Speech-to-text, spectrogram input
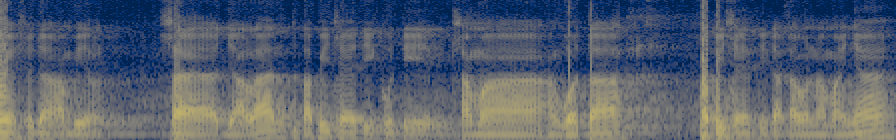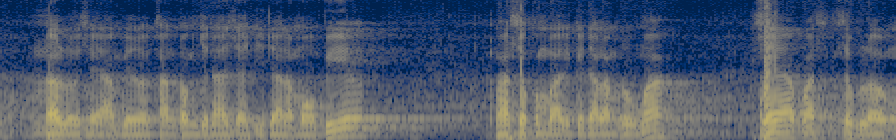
Eh sudah ambil. Saya jalan tetapi saya diikutin sama anggota. Tapi saya tidak tahu namanya. Lalu saya ambil kantong jenazah di dalam mobil. Masuk kembali ke dalam rumah. Saya pas sebelum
